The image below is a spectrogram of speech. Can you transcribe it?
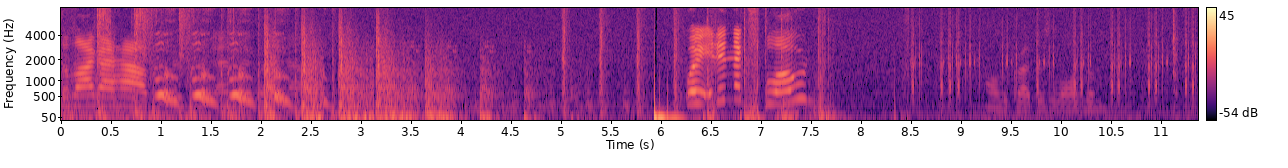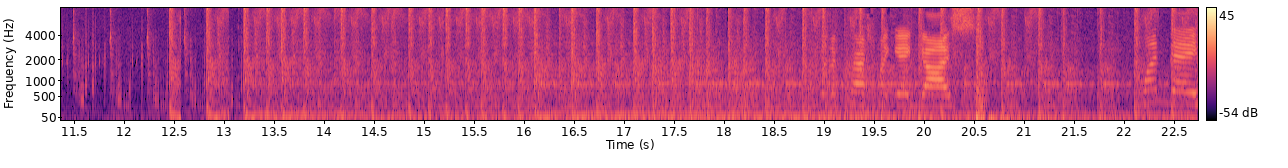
The lag I have. Wait, it didn't explode? Holy crap, there's a lot of them. I'm gonna crash my game, guys. One day,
